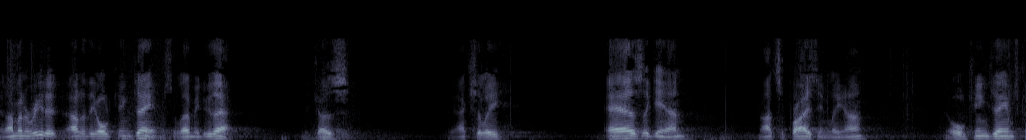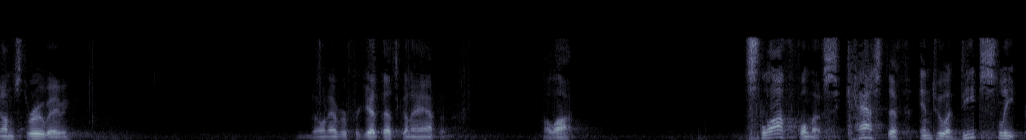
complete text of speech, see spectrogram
And I'm going to read it out of the Old King James. So let me do that because it actually, as again, not surprisingly, huh? The old King James comes through, baby. Don't ever forget that's going to happen. A lot. Slothfulness casteth into a deep sleep.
